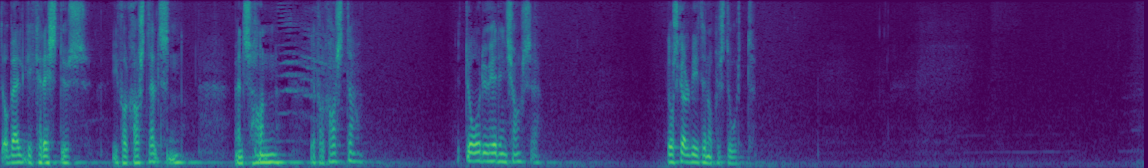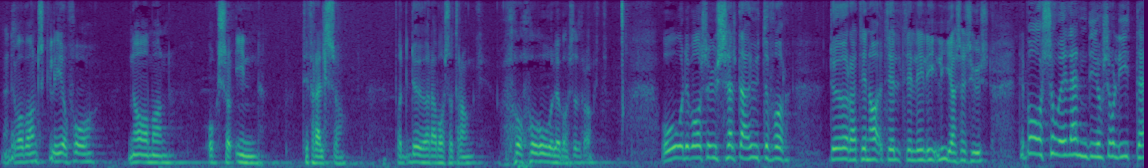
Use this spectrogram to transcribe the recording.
Da velger Kristus i forkastelsen, mens han er forkasta. Da du har din sjanse. Da skal det bli til noe stort. Men det var vanskelig å få Naman også inn til frelsa, for døra var så trang. Å, det var så trangt. Å, det var så uselt der ute for døra til, til, til Elias' hus. Det var så elendig og så lite.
